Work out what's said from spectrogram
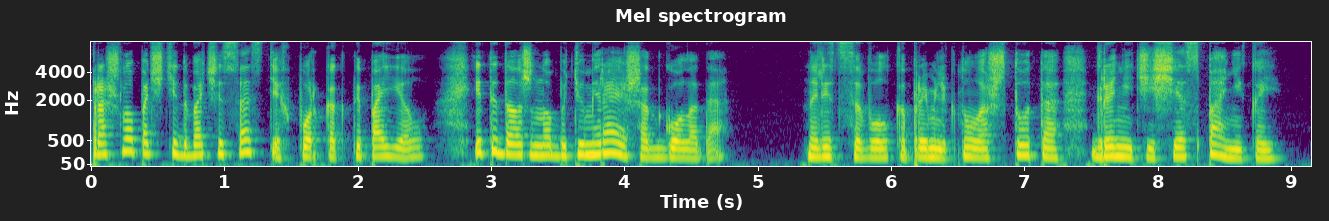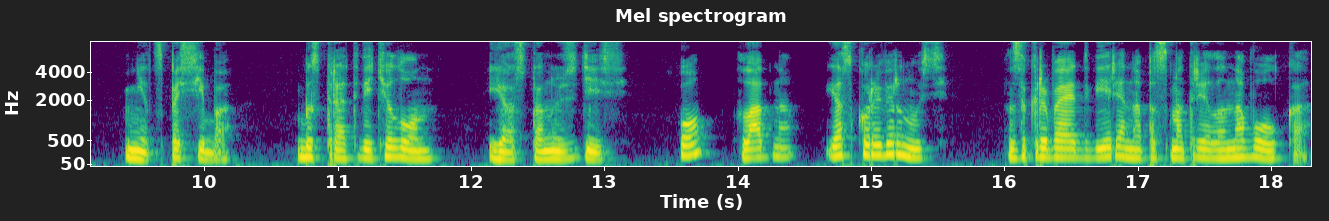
Прошло почти два часа с тех пор, как ты поел, и ты, должно быть, умираешь от голода. На лице волка промелькнуло что-то, граничащее с паникой. «Нет, спасибо», – быстро ответил он. «Я останусь здесь». «О, ладно, я скоро вернусь». Закрывая дверь, она посмотрела на волка.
